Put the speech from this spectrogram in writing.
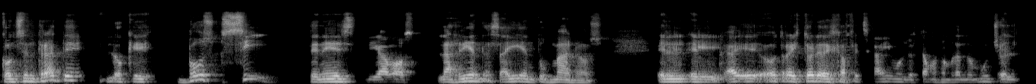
concentrate en lo que vos sí tenés, digamos, las riendas ahí en tus manos. Hay otra historia de Jafetz Haim, lo estamos nombrando mucho, él,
